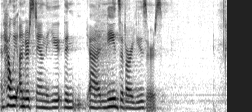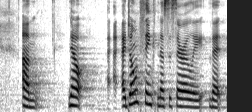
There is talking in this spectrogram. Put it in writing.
and how we understand the, the uh, needs of our users. Um, now, I don't think necessarily that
